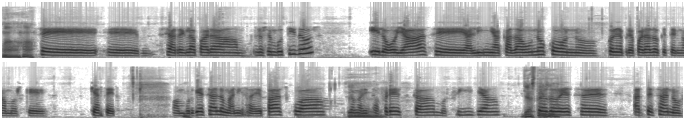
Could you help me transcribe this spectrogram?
Ajá. Se, eh, se arregla para los embutidos y luego ya se alinea cada uno con, con el preparado que tengamos que, que hacer. Hamburguesa, longaniza de Pascua, longaniza fresca, morcilla, Ya estáis- todo es eh, artesano.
